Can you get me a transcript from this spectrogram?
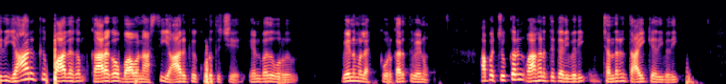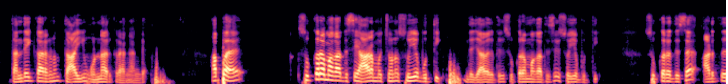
இது யாருக்கு பாதகம்? காரகோ பாவனாஸ்தி யாருக்கு கொடுத்துச்சு? என்பது ஒரு வேணுமில்ல. ஒரு கருத்து வேணும். அப்போ சுக்கிரன் வாகனத்துக்கு அதிபதி சந்திரன் தாய்க்கு அதிபதி. தந்தைக்காரகனும் தாயும் ஒன்றா இருக்கிறாங்க அங்கே. அப்போ சுக்கர மகாதிசை ஆரம்பித்தோன்னே சுய புத்தி. இந்த ஜாதகத்துக்கு சுக்கிர மகாதிசை சுய புத்தி. சுக்கர திசை அடுத்து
